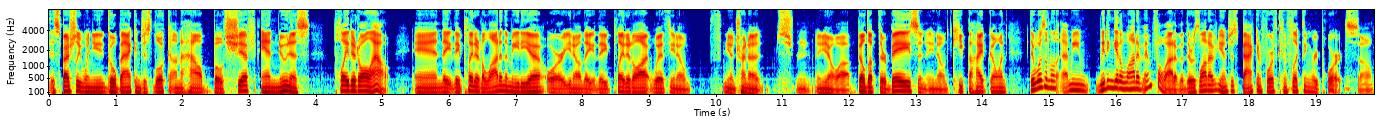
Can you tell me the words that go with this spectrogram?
especially when you go back and just look on how both Schiff and Nunes played it all out, and they they played it a lot in the media, or you know, they they played it a lot with you know you know trying to you know uh, build up their base and you know keep the hype going there wasn't a- i mean we didn't get a lot of info out of it there was a lot of you know just back and forth conflicting reports so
